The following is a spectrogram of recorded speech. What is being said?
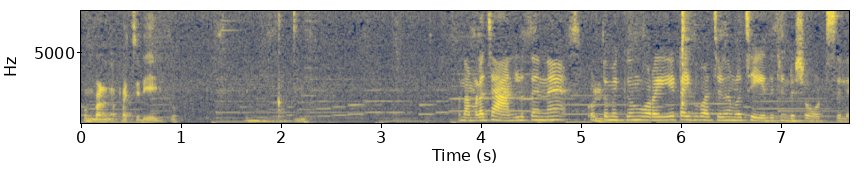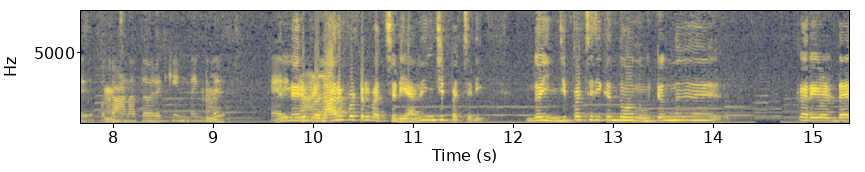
കുമ്പളങ്ങ പച്ചടി ആയിരിക്കും നമ്മളെ ചാനലിൽ തന്നെ ഒട്ടുമിക്കും കുറേ ടൈപ്പ് പച്ചടി നമ്മൾ ചെയ്തിട്ടുണ്ട് ഷോർട്സിൽ കാണാത്തവരൊക്കെ ഉണ്ടെങ്കിൽ പിന്നെ ഒരു പ്രധാനപ്പെട്ട ഒരു പച്ചടിയാണ് ഇഞ്ചിപ്പച്ചടി. എന്തോ ഇഞ്ചിപ്പച്ചടിക്ക് എന്തോ നൂറ്റൊന്ന് കറികളുടെ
